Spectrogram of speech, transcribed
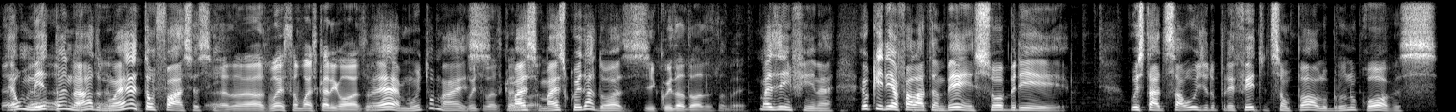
É um medo danado, não é tão fácil assim. É, as mães são mais carinhosas. É, muito mais. Muito mais carinhosas. Mais, mais cuidadosas. E cuidadosas também. Mas enfim, né? Eu queria falar também sobre o estado de saúde do prefeito de São Paulo, Bruno Covas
